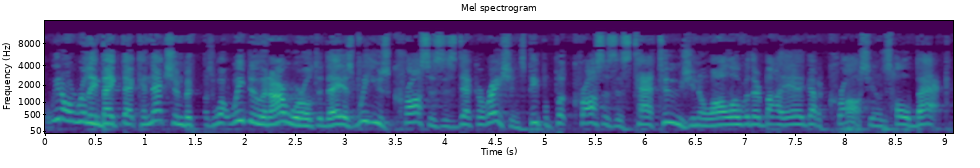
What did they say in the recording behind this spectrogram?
We don't really make that connection because what we do in our world today is we use crosses as decorations. People put crosses as tattoos, you know, all over their body. They got a cross, you know, this whole back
